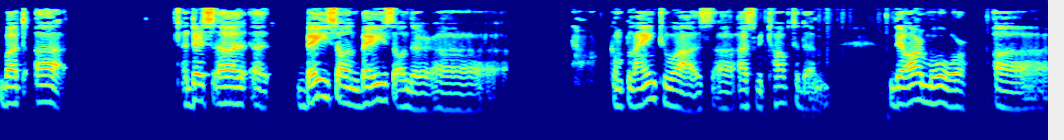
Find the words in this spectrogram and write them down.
But uh, there's based on based on the uh, complaint to us uh, as we talk to them, there are more uh,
